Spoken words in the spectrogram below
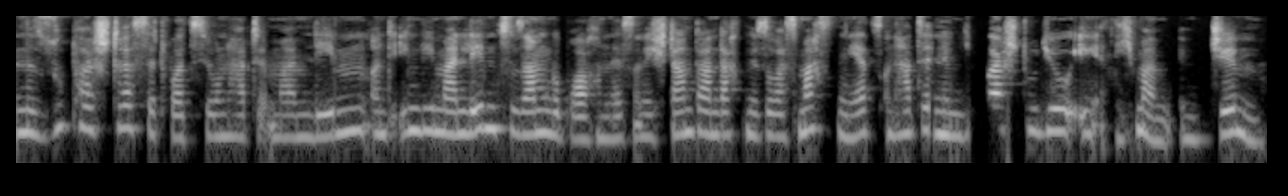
eine super Stresssituation hatte in meinem Leben und irgendwie mein Leben zusammengebrochen ist. Und ich stand da und dachte mir so, was machst du denn jetzt? Und hatte in einem Yoga-Studio, nicht mal im Gym,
